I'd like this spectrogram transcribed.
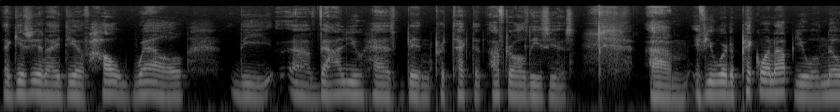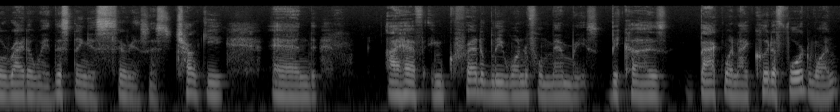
that gives you an idea of how well the uh, value has been protected after all these years. Um, if you were to pick one up, you will know right away this thing is serious. It's chunky, and I have incredibly wonderful memories because back when I could afford one,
